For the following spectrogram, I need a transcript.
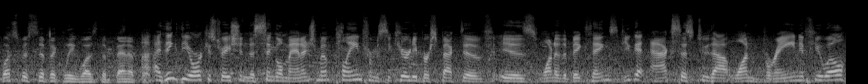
What specifically was the benefit? I think the orchestration, the single management plane from a security perspective is one of the big things. If you get access to that one brain, if you will,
